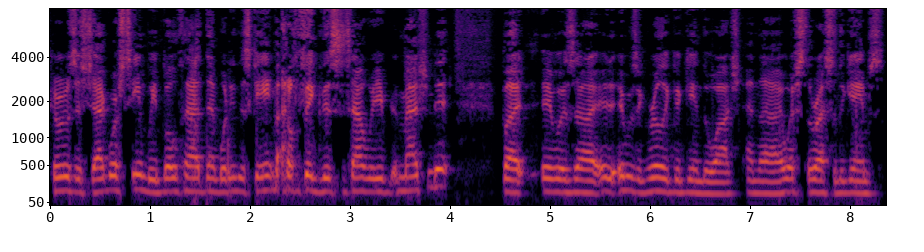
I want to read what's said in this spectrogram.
Cruz's Jaguars team. We both had them winning this game. I don't think this is how we imagined it, but it was uh, it, it, was a really good game to watch. And uh, I wish the rest of the games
